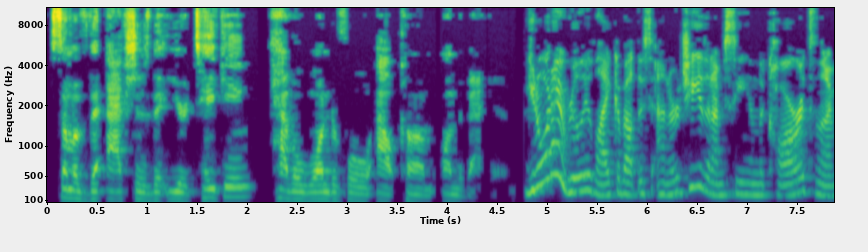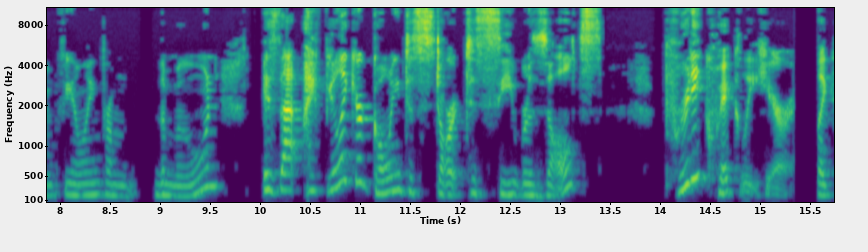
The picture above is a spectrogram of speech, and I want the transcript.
some of the actions that you're taking have a wonderful outcome on the back You know what I really like about this energy that I'm seeing in the cards and that I'm feeling from the moon is that I feel like you're going to start to see results pretty quickly here. Like,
